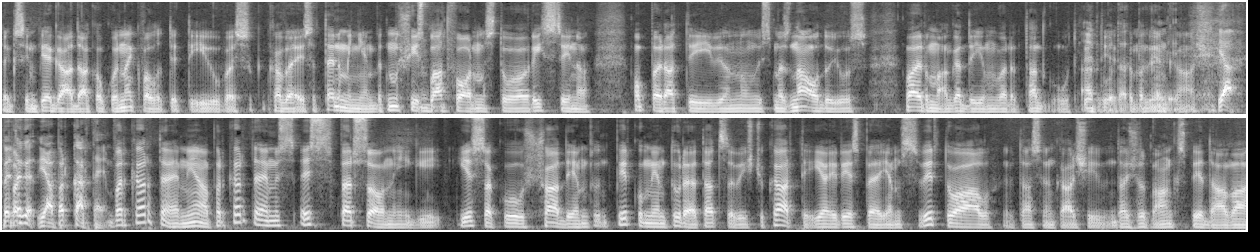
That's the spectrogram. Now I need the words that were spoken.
teiksim, piegādā kaut ko nekvalitatīvu vai kavējas ar termiņiem, bet nu, šīs mm. platformas to risina operatīvi un nu, vismaz naudu jūs vairumā gadījumu varat atgūt pietiekami vienkārši. Jā, bet par, tagad jā, par kartēm. Par kartēm, jā, par kartēm es, es personīgi iesaku šādiem pirkumiem turēt atsevišķu karti, ja ir iespējams virtuālu. Tās vienkārši dažas bankas piedāvā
